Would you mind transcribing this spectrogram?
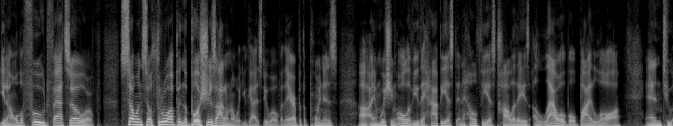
you know, all the food, fatso, or so and so threw up in the bushes. I don't know what you guys do over there, but the point is, uh, I am wishing all of you the happiest and healthiest holidays allowable by law, and to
